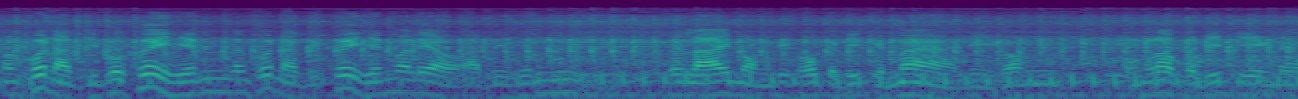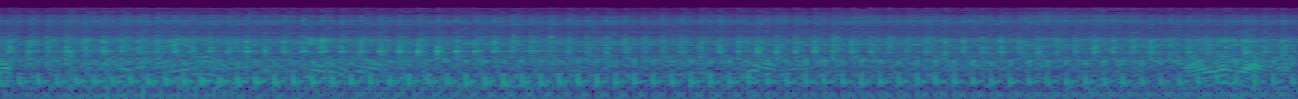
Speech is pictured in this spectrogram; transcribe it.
บางคนอาจจะบ่เคยเห็นบางคนอาจจะเคยเห็นมาแล้ว อาจจะเห็นหลายๆหม่องที่เขาประดิษฐ์ขึ้นมานี่ของของเราประดิษฐ์เองนะครับถอยลงแล้วครับ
